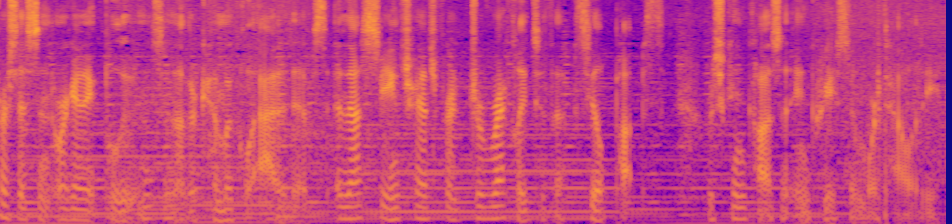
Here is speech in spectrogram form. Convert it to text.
persistent organic pollutants and other chemical additives, and that's being transferred directly to the seal pups, which can cause an increase in mortality.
